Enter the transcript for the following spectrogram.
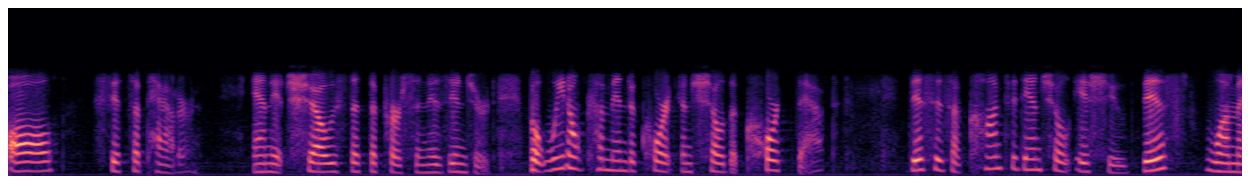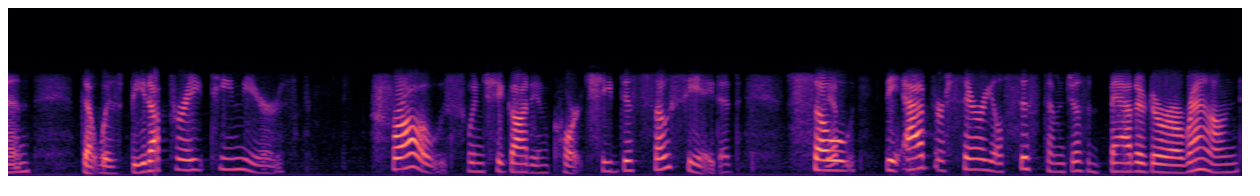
all fits a pattern and it shows that the person is injured. But we don't come into court and show the court that. This is a confidential issue. This woman that was beat up for 18 years froze when she got in court. She dissociated. So the adversarial system just battered her around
